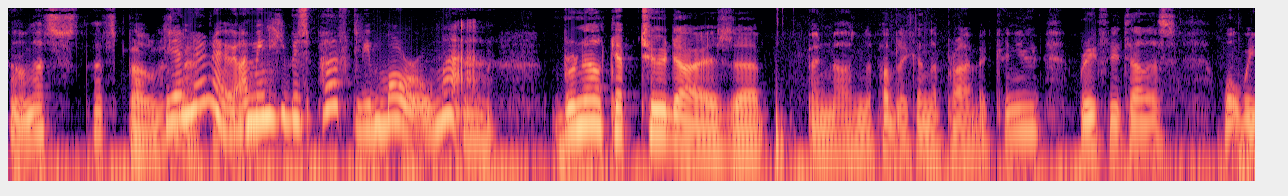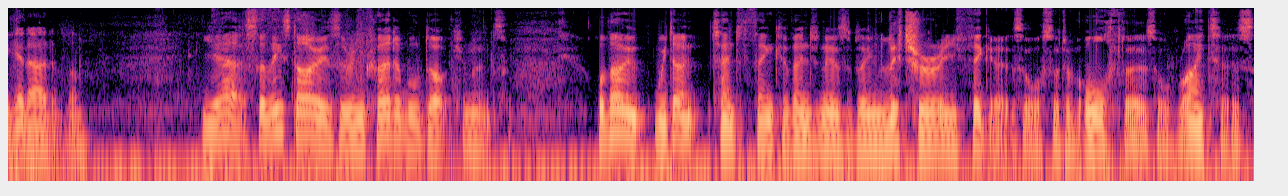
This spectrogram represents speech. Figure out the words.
Oh, that's that's bold, isn't yeah, it? no, no. I mean, he was a perfectly moral man. Brunel kept two diaries, uh, Ben Marsden, the public and the private. Can you briefly tell us what we get out of them? Yeah, so these diaries are incredible documents. Although we don't tend to think of engineers as being literary figures or sort of authors or writers,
